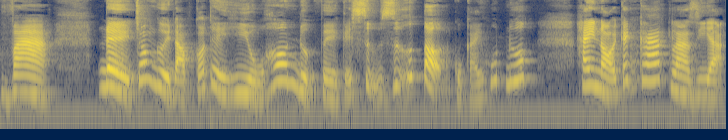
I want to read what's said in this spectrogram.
Và để cho người đọc có thể hiểu hơn được về cái sự dữ tợn của cái hút nước hay nói cách khác là gì ạ?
